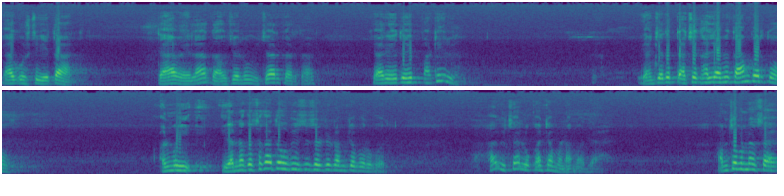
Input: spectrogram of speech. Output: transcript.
या गोष्टी येतात त्यावेळेला गावचे लोक विचार करतात की अरे हे तर हे पाटील. यांच्या तर टाचेखाली आम्ही काम करतो. आणि मग यांना कसं काय तर ओबीसी सर्टिफिकेट आमच्याबरोबर हा विचार लोकांच्या मनामध्ये आहे. आमचं म्हणणं असं आहे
